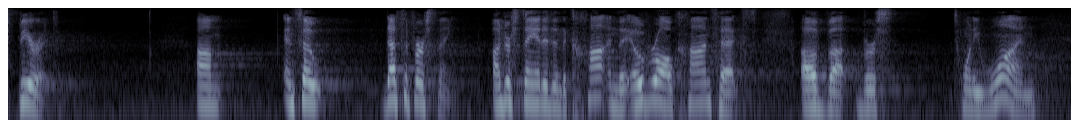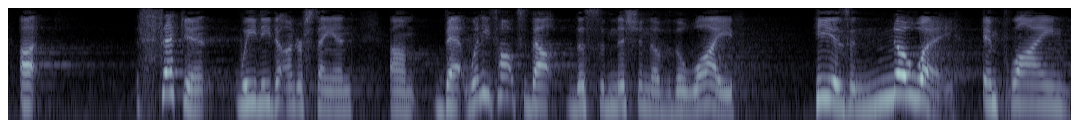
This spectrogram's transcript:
spirit. Um, and so that's the first thing. Understand it in the, con- in the overall context of uh, verse 21. Uh, second, we need to understand um, that when he talks about the submission of the wife, he is in no way implying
